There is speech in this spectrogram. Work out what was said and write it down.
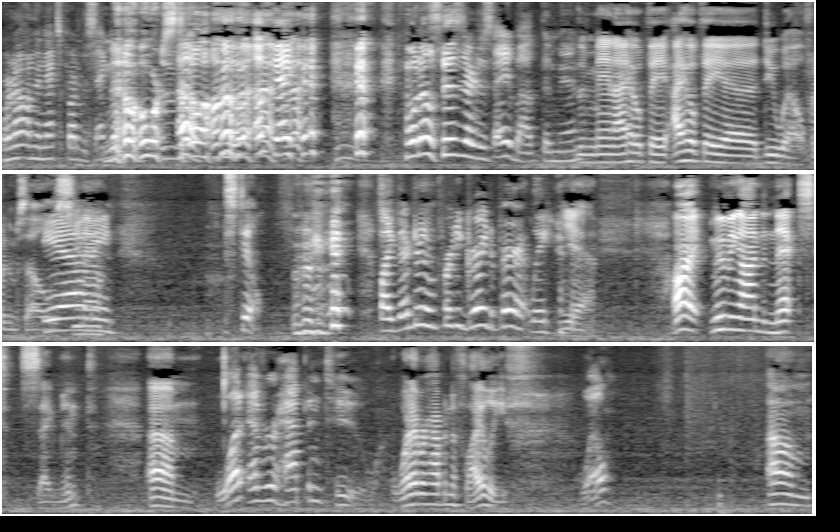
we're not on the next part of the segment. no, we're still on. Oh, the- okay. what else is there to say about them, man? Man, I hope they I hope they uh, do well for themselves. yeah, you know? I mean, still, like they're doing pretty great apparently. yeah. All right, moving on to next segment. Um, Whatever happened to? whatever happened to Flyleaf? Well, um,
